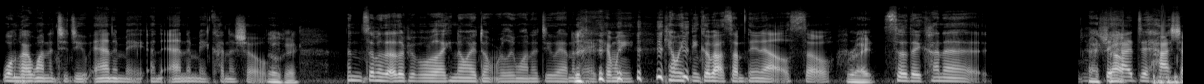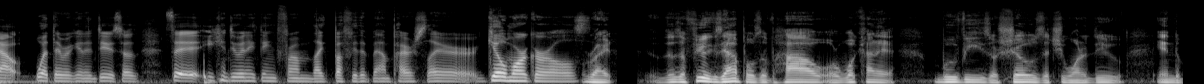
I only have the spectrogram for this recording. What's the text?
one guy wanted to do anime, an anime kind of show, okay and some of the other people were like, "No, I don't really want to do anime. Can we? can we think about something else?" So, right so they kind of Hash they out. had to hash out what they were going to do. So, so you can do anything from like Buffy the Vampire Slayer, Gilmore Girls. Right. There's a few examples of how or what kind of movies or shows that you want to do in the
